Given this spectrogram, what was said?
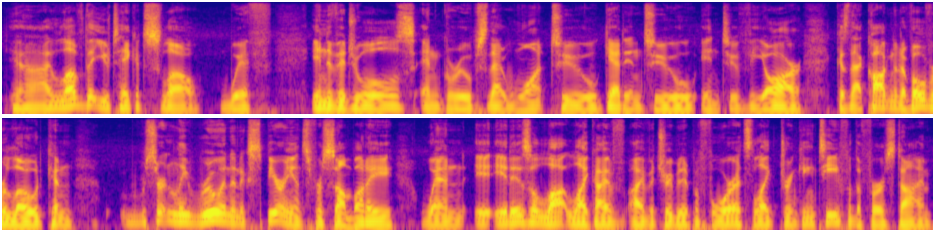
Yeah, I love that you take it slow with individuals and groups that want to get into into VR because that cognitive overload can certainly ruin an experience for somebody when it, it is a lot like I've I've attributed before. It's like drinking tea for the first time.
